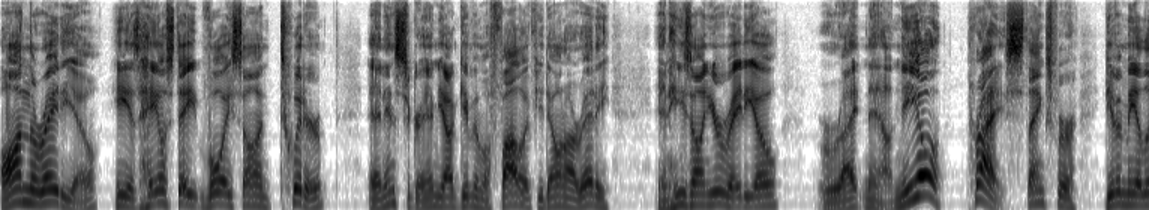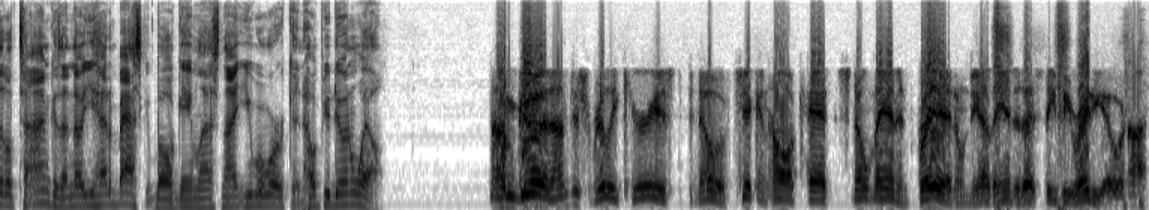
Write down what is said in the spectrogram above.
on the radio. He is Hail State Voice on Twitter and Instagram. Y'all give him a follow if you don't already. And he's on your radio right now. Neil Price, thanks for giving me a little time because I know you had a basketball game last night. You were working. Hope you're doing well. I'm good. I'm just really curious to know if Chicken Hawk had Snowman and Fred on the other end of that CB radio or not.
